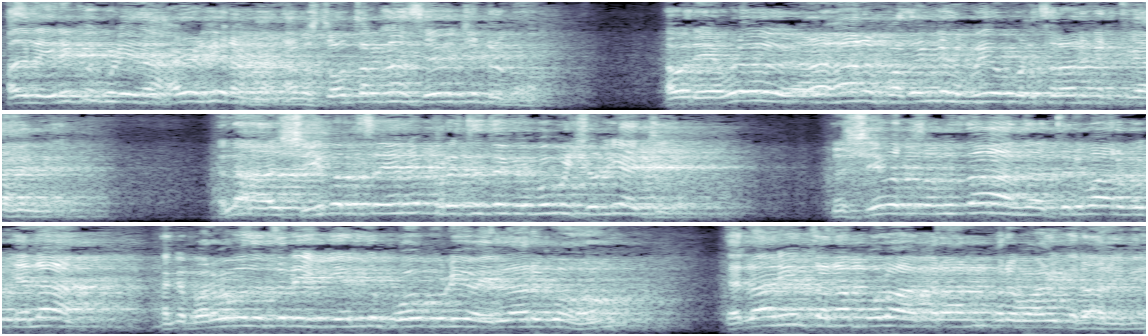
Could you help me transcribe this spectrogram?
அதில் இருக்கக்கூடியது அழகு நம்ம நம்ம ஸ்தோத்திரங்கள்லாம் சேவிச்சுட்டு இருக்கோம். அவர் எவ்வளவு அழகான பதங்கள் உபயோகப்படுத்துறாருங்கிறதுக்காக ஏன்னா ஸ்ரீவத்சேன பிரசித்த கிருபமும் சொல்லியாச்சு ஸ்ரீவத்சம் தான் அந்த திருமார்புக்கு ஏன்னா அங்க பரமதத்துல இங்க இருந்து போகக்கூடிய எல்லாருக்கும் எல்லாரையும் தன்னை போல ஆக்குறான் பிற வாழ்கிறாருங்க.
